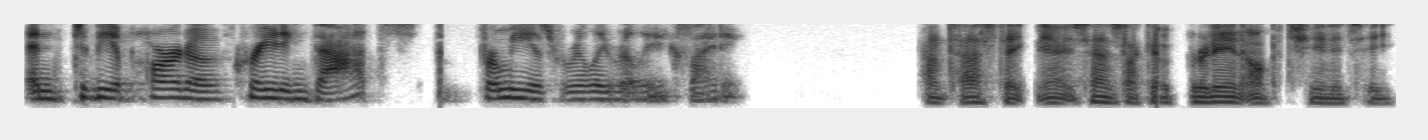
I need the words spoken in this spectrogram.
And to be a part of creating that for me is really, really exciting. Fantastic. Yeah, it sounds like a brilliant opportunity.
